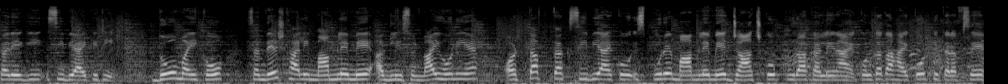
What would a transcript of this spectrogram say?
करेगी सीबीआई की टीम। दो मई को संदेश खाली मामले में अगली सुनवाई होनी है और तब तक सीबीआई को इस पूरे मामले में जाँच को पूरा कर लेना है। कोलकाता हाईकोर्ट की तरफ़ से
